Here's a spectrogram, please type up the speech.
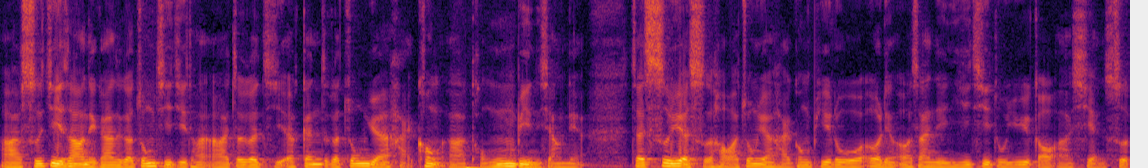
啊。实际上，你看这个中集集团啊，这个集跟这个中原海控啊同病相怜。在四月十号啊，中原海控披露二零二三年一季度预告啊，显示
